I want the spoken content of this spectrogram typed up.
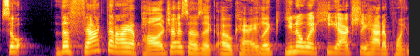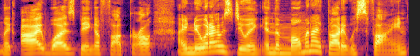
So the fact that I apologized, I was like, okay, like, you know what? He actually had a point. Like, I was being a fuck girl. I knew what I was doing. In the moment, I thought it was fine.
